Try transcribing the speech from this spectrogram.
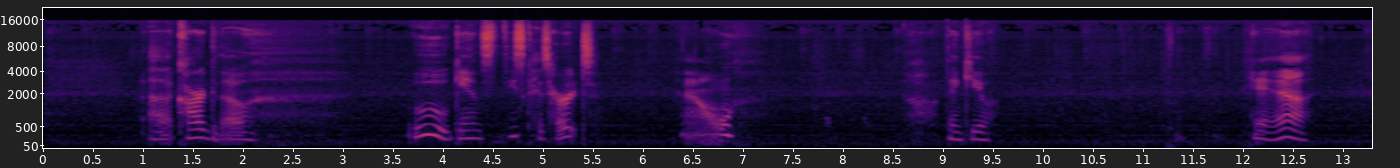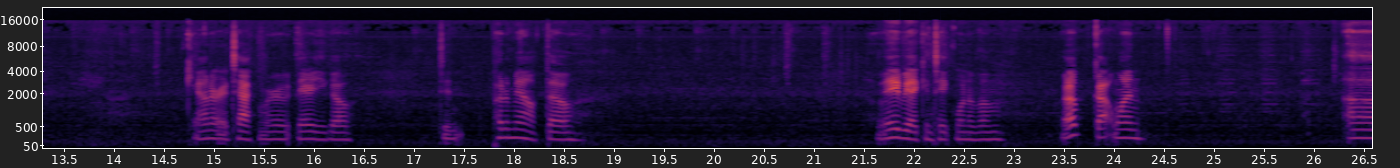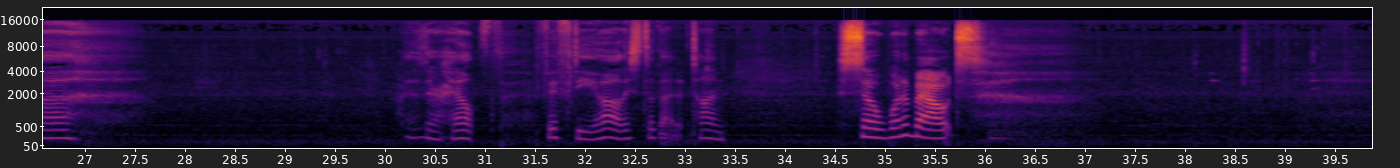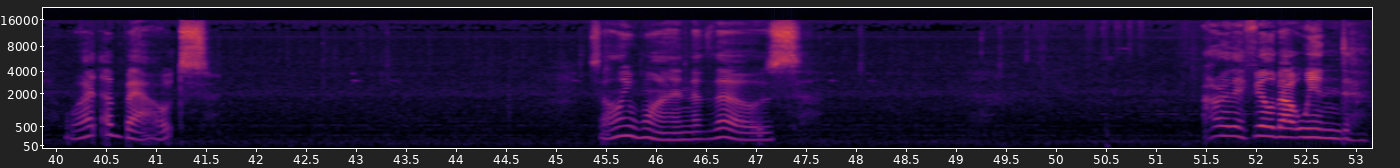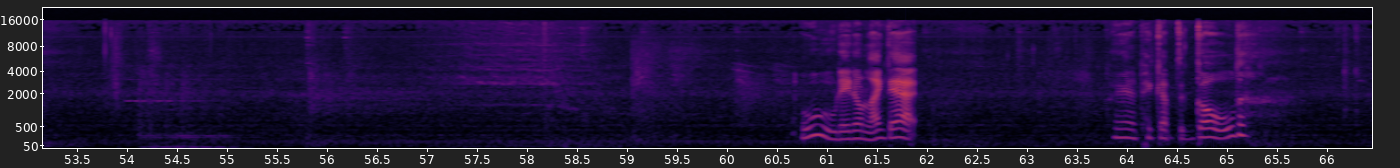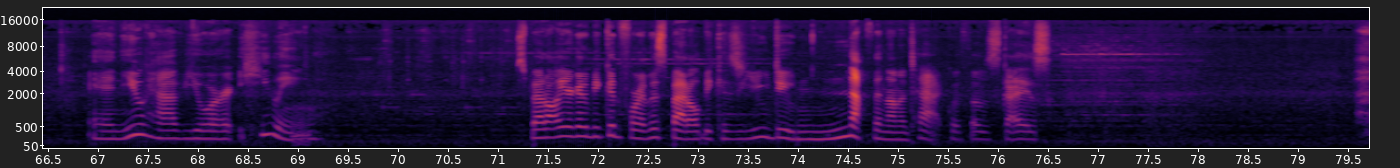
uh, Kharg, though. Ooh, Gans. These guys hurt. Ow. Thank you. Yeah. Counter attack Marut. There you go. Didn't put him out though. Maybe I can take one of them. Oh, got one. Uh, what is their health? 50. Oh, they still got a ton. So what about What about... Only one of those. How do they feel about wind? Ooh, they don't like that. We're going to pick up the gold. And you have your healing. About all you're going to be good for in this battle because you do nothing on attack with those guys.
